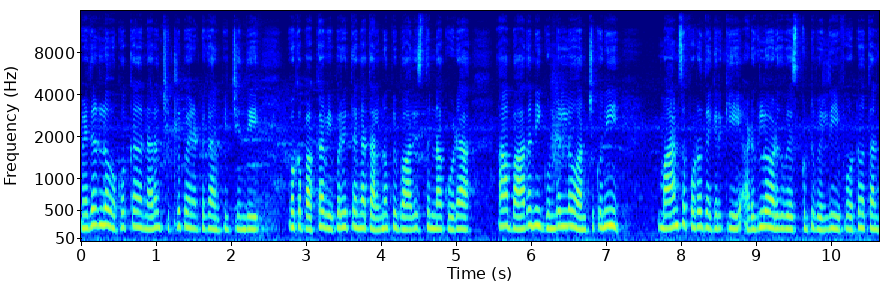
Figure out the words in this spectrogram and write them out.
మెదడులో ఒక్కొక్క నరం చిట్లిపోయినట్టుగా అనిపించింది. ఒక పక్క విపరీతంగా తలనొప్పి బాధిస్తున్నా కూడా ఆ బాధని గుండెల్లో అంచుకుని మానస ఫోటో దగ్గరికి అడుగులో అడుగు వేసుకుంటూ వెళ్ళి ఫోటో తన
